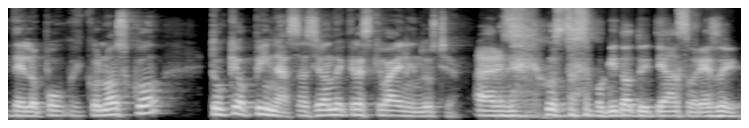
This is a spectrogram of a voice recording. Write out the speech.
de lo poco que conozco. ¿Tú qué opinas? ¿Hacia dónde crees que va la industria? A ver, justo hace poquito tuiteaba sobre eso y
